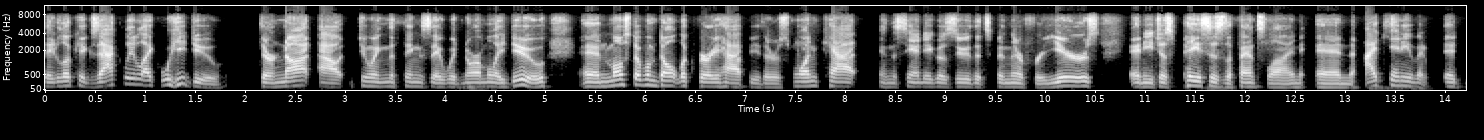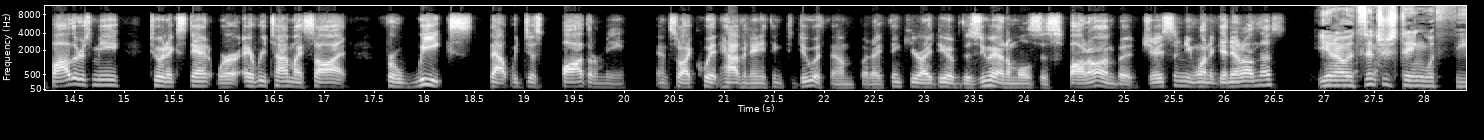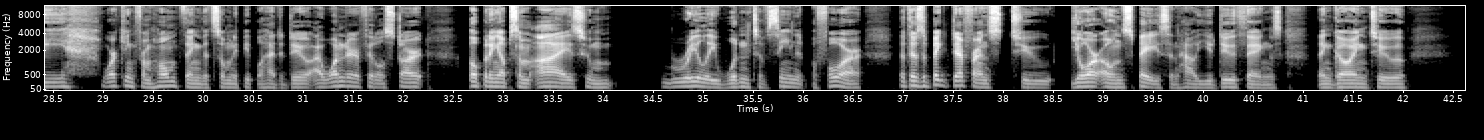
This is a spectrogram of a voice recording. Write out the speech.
They look exactly like we do. They're not out doing the things they would normally do and most of them don't look very happy. There's one cat in the San Diego Zoo that's been there for years, and he just paces the fence line. And I can't even, it bothers me to an extent where every time I saw it for weeks, that would just bother me. And so I quit having anything to do with them. But I think your idea of the zoo animals is spot on. But Jason, you want to get in on this? You know, it's interesting with the working from home thing that so many people had to do. I wonder if it'll start opening up some eyes who really wouldn't have seen it before that there's a big difference to your own space and how you do things than going to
